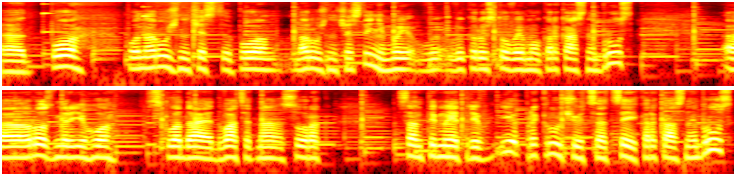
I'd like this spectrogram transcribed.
Е, По, по, наружній, части- по наружній частині ми використовуємо каркасний брус. Е, Розмір його складає 20 на 40 сантиметрів і прикручується цей каркасний брус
